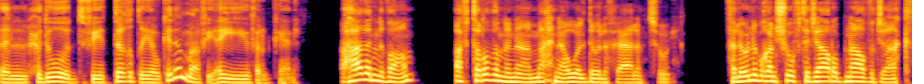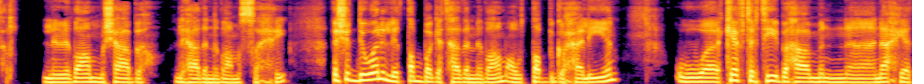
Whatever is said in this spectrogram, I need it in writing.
الحدود في التغطية وكذا ما في أي فرق يعني. هذا النظام أفترض إننا ما إحنا أول دولة في العالم تسويه. فلو نبغى نشوف تجارب ناضجة أكثر لنظام مشابه لهذا النظام الصحي إيش الدول اللي طبقت هذا النظام أو تطبقه حاليا وكيف ترتيبها من ناحية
